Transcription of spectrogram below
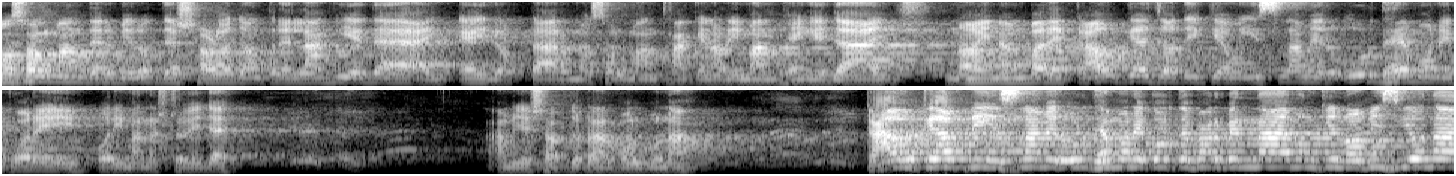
মুসলমানদের বিরুদ্ধে ষড়যন্ত্রে লাগিয়ে দেয়, এই লোকটার মুসলমান থাকে না ইমান ভেঙে যায়। নয় নম্বরে, কাউকে যদি কেউ ইসলামের ঊর্ধ্বে মনে করে, ওর ইমান নষ্ট হয়ে যায়। আমি এই শব্দটা আর বলব না। কাউকে আপনি ইসলামের ঊর্ধ্বে মনে করতে পারবেন না, এমনকি নবীজিও না।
